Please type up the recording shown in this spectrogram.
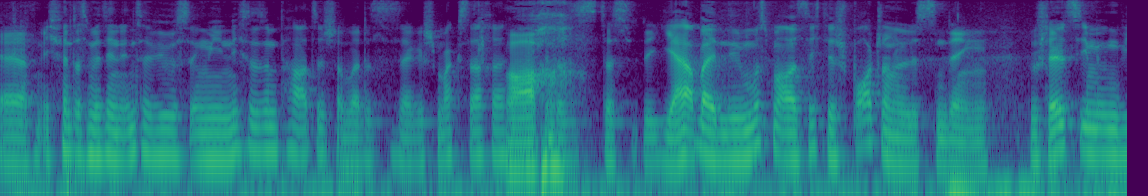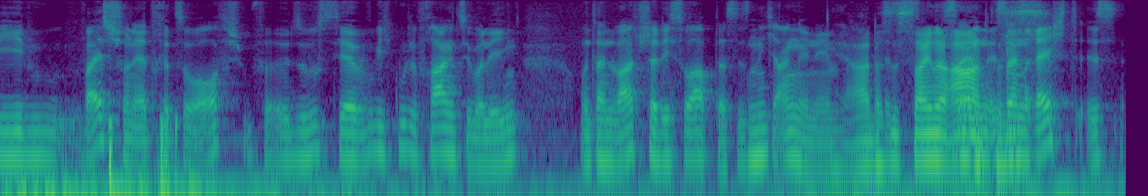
Ja, ich finde das mit den Interviews irgendwie nicht so sympathisch, aber das ist ja Geschmackssache. Ach. Das, das, ja, aber du musst mal aus Sicht des Sportjournalisten denken. Du stellst ihm irgendwie, du weißt schon, er tritt so auf, du suchst dir wirklich gute Fragen zu überlegen und dann watscht er dich so ab. Das ist nicht angenehm. Ja, das, das ist seine ist Art. Sein, ist sein Recht, ist,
